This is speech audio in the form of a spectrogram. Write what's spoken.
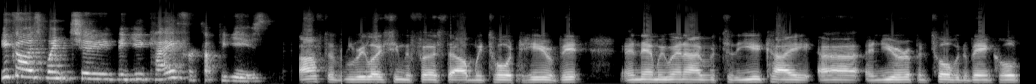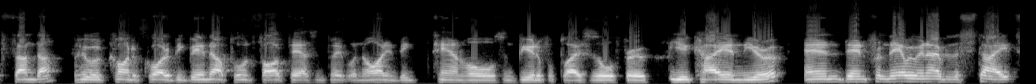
you guys went to the UK for a couple of years after releasing the first album, we toured here a bit, and then we went over to the UK uh, and Europe and toured with a band called Thunder, who were kind of quite a big band. They were pulling 5,000 people a night in big town halls and beautiful places all through UK and Europe. And then from there, we went over to the States,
